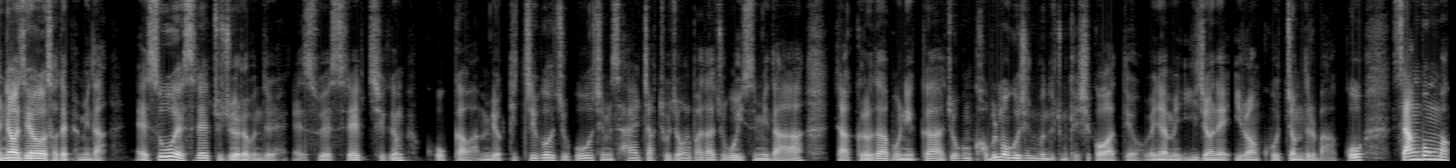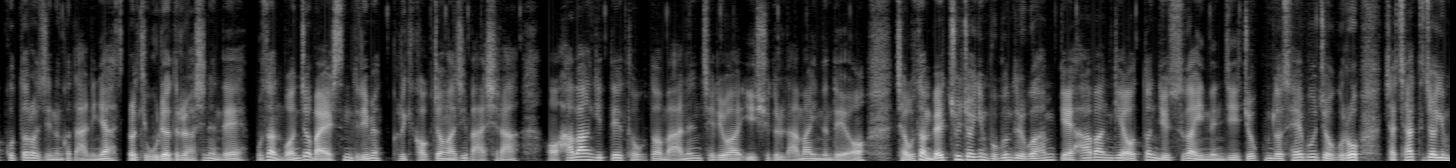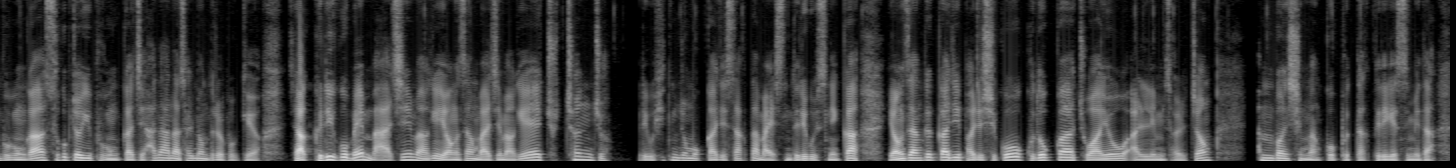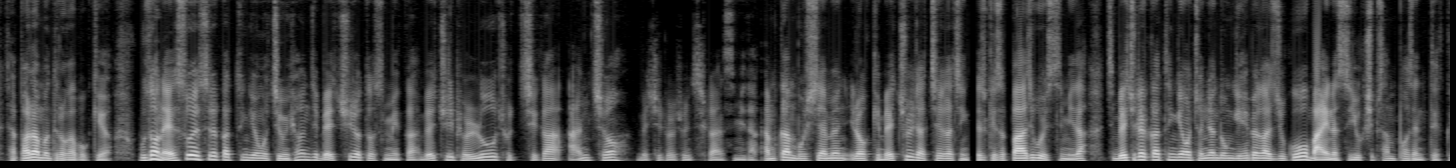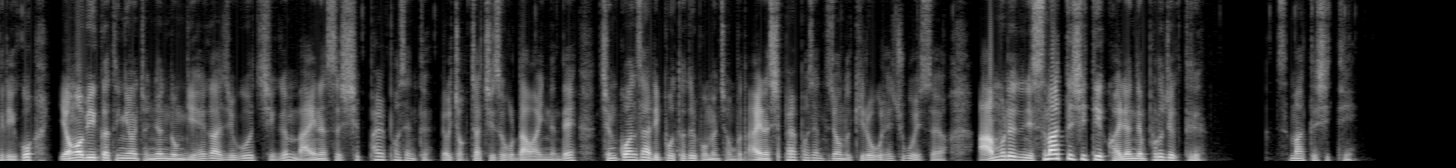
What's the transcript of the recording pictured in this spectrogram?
안녕하세요. 서 대표입니다. SOS랩 주주 여러분들, SOS랩 지금 고가 완벽히 찍어주고 지금 살짝 조정을 받아주고 있습니다. 자, 그러다 보니까 조금 겁을 먹으시는 분들 좀 계실 것 같아요. 왜냐하면 이전에 이러한 고점들을 맞고 쌍봉 맞고 떨어지는 것 아니냐 그렇게 우려들을 하시는데 우선 먼저 말씀드리면 그렇게 걱정하지 마시라. 어, 하반기 때 더욱더 많은 재료와 이슈들 남아 있는데요. 자, 우선 매출적인 부분들과 함께 하반기에 어떤 뉴스가 있는지 조금 더 세부적으로 자, 차트적인 부분과 수급적인 부분까지 하나하나 설명드려 볼게요. 자, 그리고 맨 마지막에 영상 마지막에 추천주 그리고 히든 종목까지 싹 다 말씀드리고 있으니까 영상 끝까지 봐주시고 구독과 좋아요, 알림 설정 한 번씩만 꼭 부탁드리겠습니다. 자, 바로 한번 들어가 볼게요. 우선 SOS랩 같은 경우 지금 현재 매출이 어떻습니까? 매출이 별로 좋지가 않죠. 매출이 별로 좋지가 않습니다. 잠깐 보시자면 이렇게 매출 자체가 지금 계속해서 빠지고 있습니다. 지금 매출액 같은 경우 전년 동기 해가지고 마이너스 63% 그리고 영업이익 같은 경우 전년 동기 해가지고 지금 마이너스 18% 여기 적자 지속으로 나와 있는데 증권사 리포터들 보면 전부 다 마이너스 18% 정도 기록을 해주고 있어요. 아무래도 이제 스마트 시티 관련된 프로젝트 스마트 시티.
